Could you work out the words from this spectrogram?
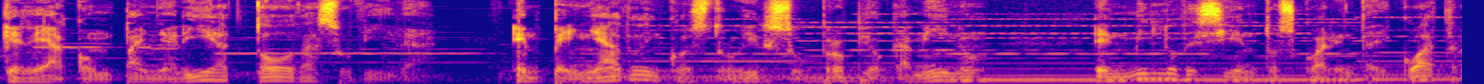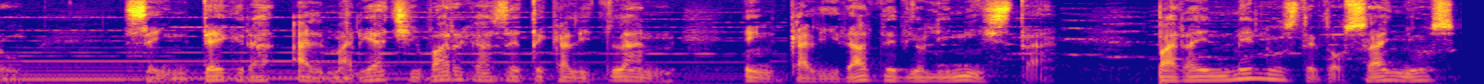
que le acompañaría toda su vida. Empeñado en construir su propio camino, en 1944 se integra al Mariachi Vargas de Tecalitlán en calidad de violinista, para en menos de dos años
